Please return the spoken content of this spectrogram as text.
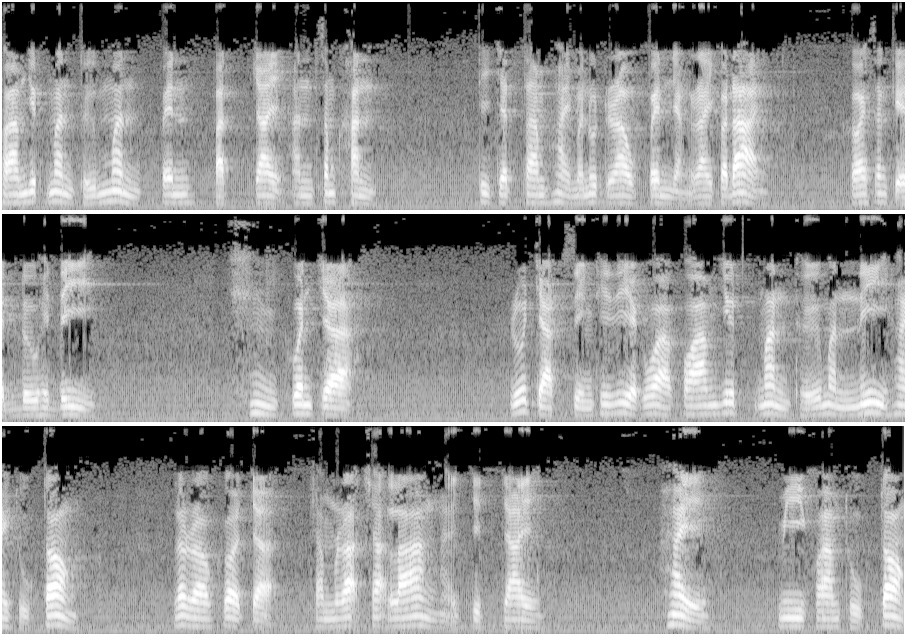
ความยึดมั่นถือมั่นเป็นปัจจัยอันสำคัญ ที่จะทำให้มนุษย์เราเป็นอย่างไรก็ได้ขอให้สังเกตดูให้ดี ควรจะรู้จักสิ่งที่เรียกว่าความยึดมั่นถือมั่นนี้ให้ถูกต้อง แล้วเราก็จะ ชำระชะล้างให้จิตใจ ให้มีความถูกต้อง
